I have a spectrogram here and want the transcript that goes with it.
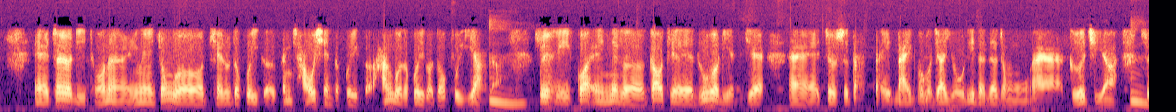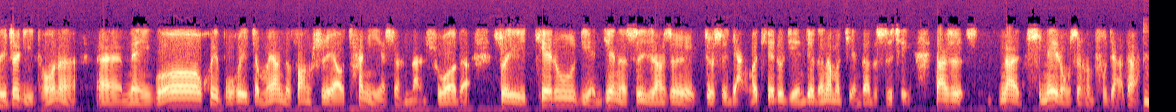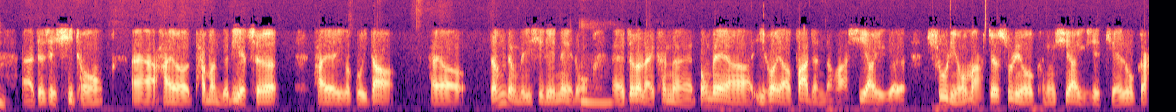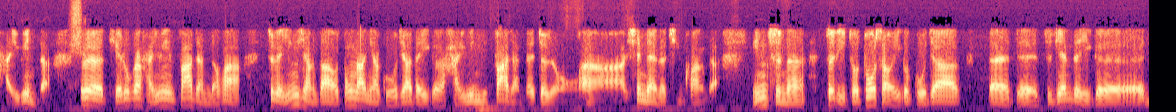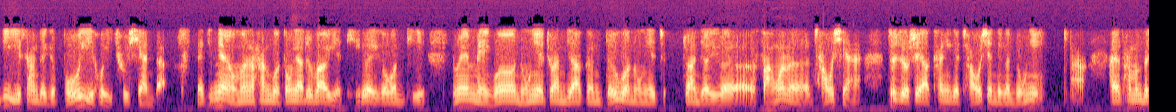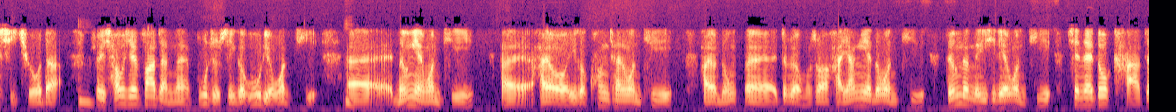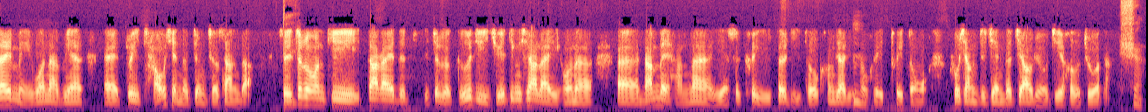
哎，这里头呢，因为中国铁路的规格跟朝鲜的规格、韩国的规格都不一样的，所以关那个高铁如何连接，哎，就是在哪一个国家有利的这种哎格局啊。所以这里头呢，呃，美国会不会怎么样的方式要参与也是很难说的。所以铁路连接呢，实际上是就是两个铁路连接的那么简单的事情，但是那其内容是很复杂的。嗯，呃，这些系统。呃，还有他们的列车，还有一个轨道，还有等等的一系列内容。呃，这个来看呢，东北啊，以后要发展的话，需要一个枢纽嘛，这个枢纽可能需要一些铁路跟海运的。这个铁路跟海运发展的话，这个影响到东南亚国家的一个海运发展的这种啊现在的情况的。因此呢，这里头多少一个国家。呃呃之间的一个利益上的一个博弈会出现的。那今天我们韩国《东亚日报》也提了一个问题，因为美国农业专家跟德国农业专家一个访问了朝鲜，这就是要看一个朝鲜这个农业啊，还有他们的需求的。所以朝鲜发展呢，不只是一个物流问题，呃，能源问题，呃，还有一个矿产问题，还有农呃，这个我们说海洋业的问题。等等的一系列问题，现在都卡在美国那边，呃，对朝鲜的政策上的，所以这个问题大概的这个格局决定下来以后呢，呃，南北韩呢也是可以在里头框架里头可以推动互相之间的交流及合作的。是。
